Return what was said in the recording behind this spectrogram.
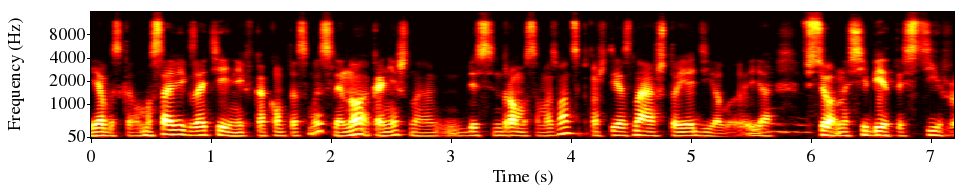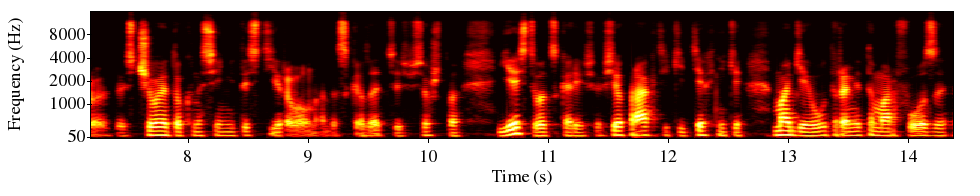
я бы сказал, массовик-затейник в каком-то смысле, но, конечно, без синдрома самозванца, потому что я знаю, что я делаю. Я mm-hmm. все на себе тестирую. То есть, чего я только на себе не тестировал, надо сказать. То есть, все, что есть, вот, скорее всего, все практики, техники, магия утра, метаморфозы,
